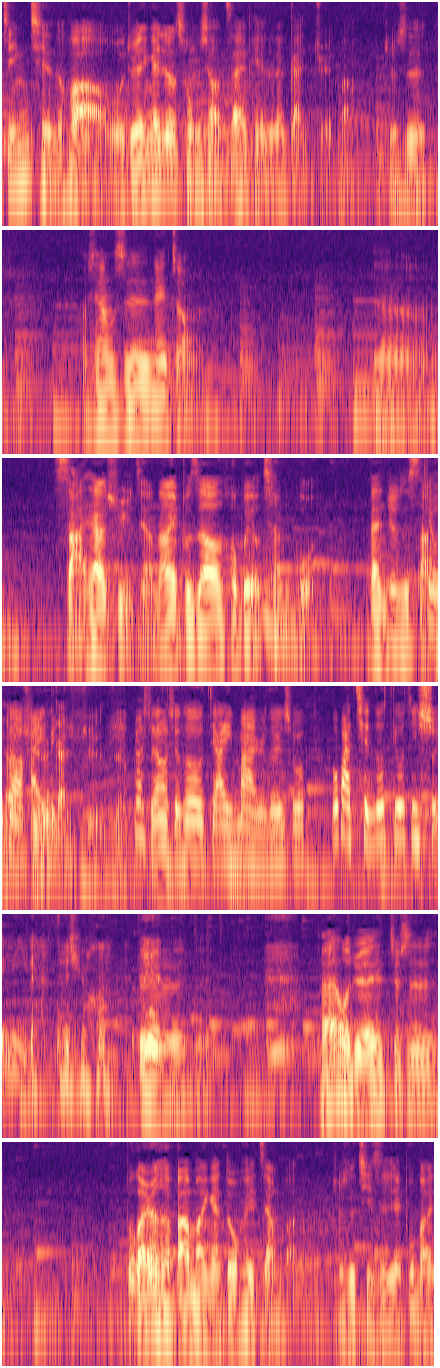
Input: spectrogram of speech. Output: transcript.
金钱的话，我觉得应该就是从小栽培的感觉吧，就是好像是那种，嗯，撒下去这样，然后也不知道会不会有成果，但就是撒下去的感觉这样。那想到我小时候家里骂人都会说：“我把钱都丢进水里了。”这句话。对对对对，反正我觉得就是。不管任何爸妈应该都会这样吧，就是其实也不管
